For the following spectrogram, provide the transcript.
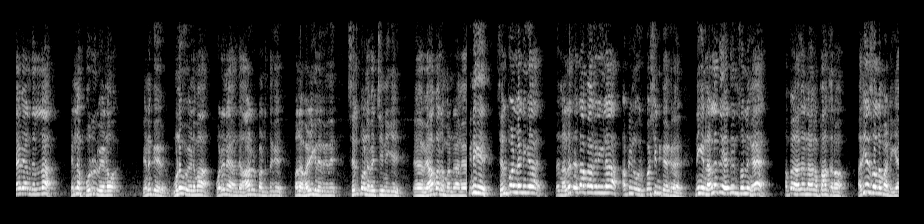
தேவையானதெல்லாம் என்ன பொருள் வேணும் எனக்கு உணவு வேணுமா? உடனே அது ஆர்டர் பண்ணுறதுக்கு பல வழிகள் இருக்குது. செல்போனை வச்சு இன்னைக்கு வியாபாரம் பண்ணுறாங்க இன்னைக்கு செல்போனில் நீங்கள் நல்லது தான் பார்க்குறீங்களா? அப்படின்னு ஒரு கொஸ்டின் கேட்குறாரு நீங்கள் நல்லது எதுன்னு சொல்லுங்கள் அப்போ அதை நாங்கள் பார்க்குறோம். அதையும் சொல்ல மாட்டீங்க.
